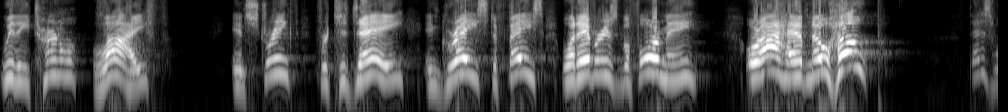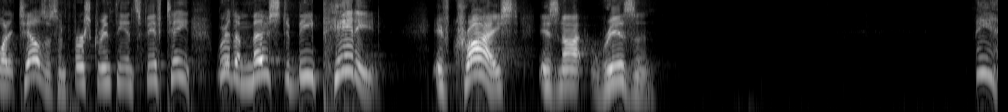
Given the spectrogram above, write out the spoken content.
with eternal life and strength for today and grace to face whatever is before me, or I have no hope. That is what it tells us in 1 Corinthians 15. We're the most to be pitied if Christ is not risen. Man,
